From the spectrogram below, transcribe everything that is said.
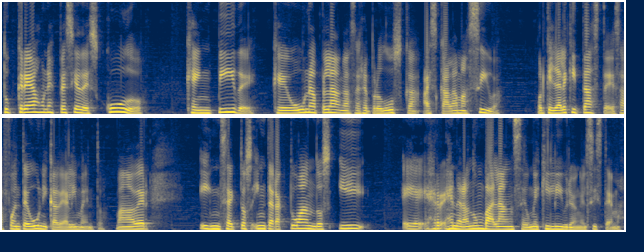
tú creas una especie de escudo que impide que una plaga se reproduzca a escala masiva, porque ya le quitaste esa fuente única de alimento. Van a ver insectos interactuando y eh, generando un balance, un equilibrio en el sistema.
